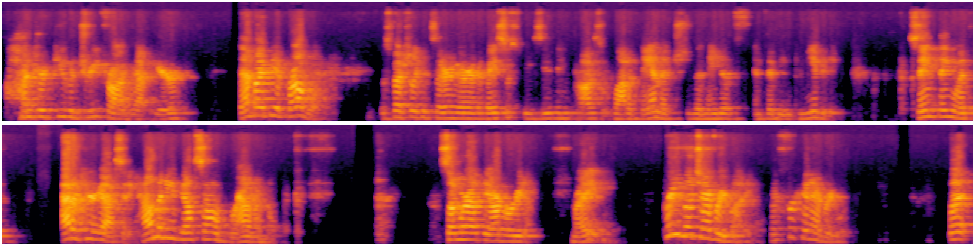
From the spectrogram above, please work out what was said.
100 Cuban tree frogs out here, that might be a problem, especially considering they're an invasive species and cause a lot of damage to the native amphibian community. Same thing with, out of curiosity, how many of y'all saw a brown anole? Somewhere out the Arboretum, right? Pretty much everybody. They're freaking everywhere. But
